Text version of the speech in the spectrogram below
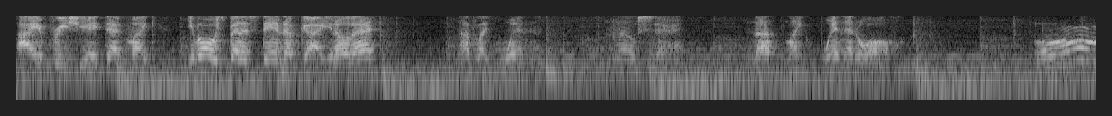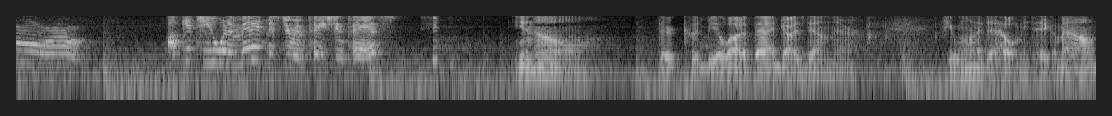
I appreciate that, Mike. You've always been a stand-up guy, you know that? Not like when. No, sir. Not like when at all. I'll get to you in a minute, Mr. Impatient Pants. You know, there could be a lot of bad guys down there. If you wanted to help me take them out,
